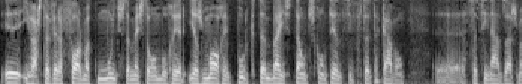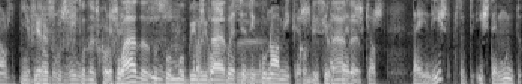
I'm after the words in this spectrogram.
e, e basta ver a forma como muitos também estão a morrer. Eles morrem porque também estão descontentes e, portanto, acabam assassinados às mãos de Putin. E as suas fortunas congeladas, a sua mobilidade. As consequências económicas e financeiras que eles têm disto. Portanto, isto é muito.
